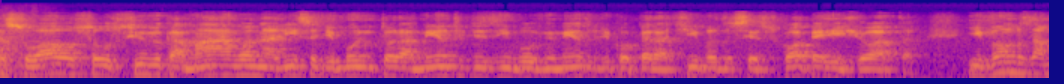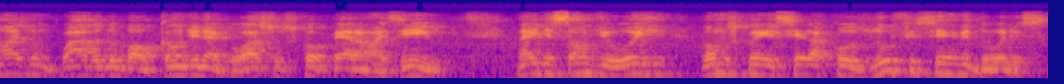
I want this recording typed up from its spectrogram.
Pessoal, sou o Silvio Camargo, analista de monitoramento e desenvolvimento de cooperativas do Sescop RJ e vamos a mais um quadro do Balcão de Negócios Coopera Mais Rio. Na edição de hoje, vamos conhecer a COSUF Servidores,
